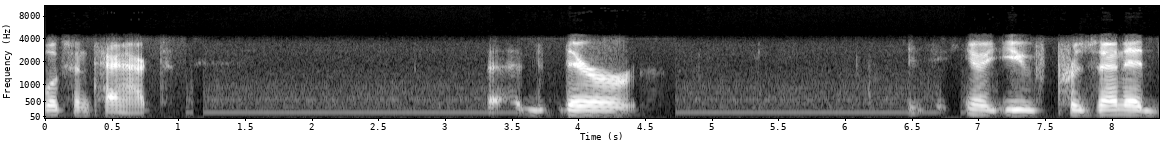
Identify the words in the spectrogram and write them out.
looks intact. Uh, There, you know, you've presented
